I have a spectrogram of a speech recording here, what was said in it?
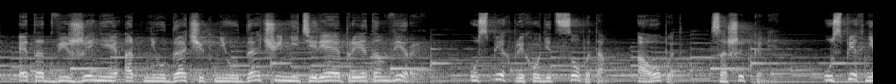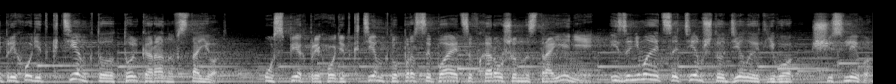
– это движение от неудачи к неудаче, не теряя при этом веры. Успех приходит с опытом, а опыт – с ошибками. Успех не приходит к тем, кто только рано встает. Успех приходит к тем, кто просыпается в хорошем настроении и занимается тем, что делает его счастливым.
